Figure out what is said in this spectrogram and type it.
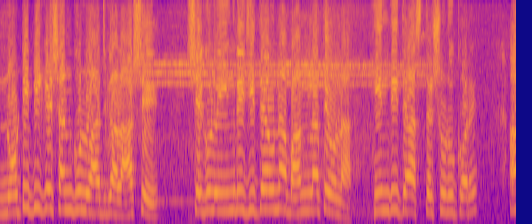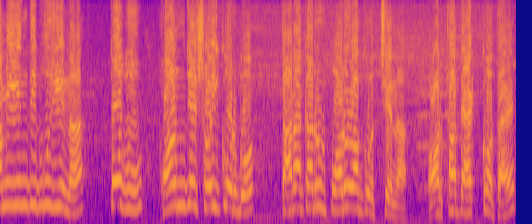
নোটিফিকেশনগুলো আজকাল আসে, সেগুলো ইংরেজিতেও না, বাংলাতেও না, হিন্দিতে আসতে শুরু করে। আমি হিন্দি বুঝি না, তবু ফর্ম যে সই করব, তারা কারুর পরোয়া করছে না। অর্থাৎ এক কথায়,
